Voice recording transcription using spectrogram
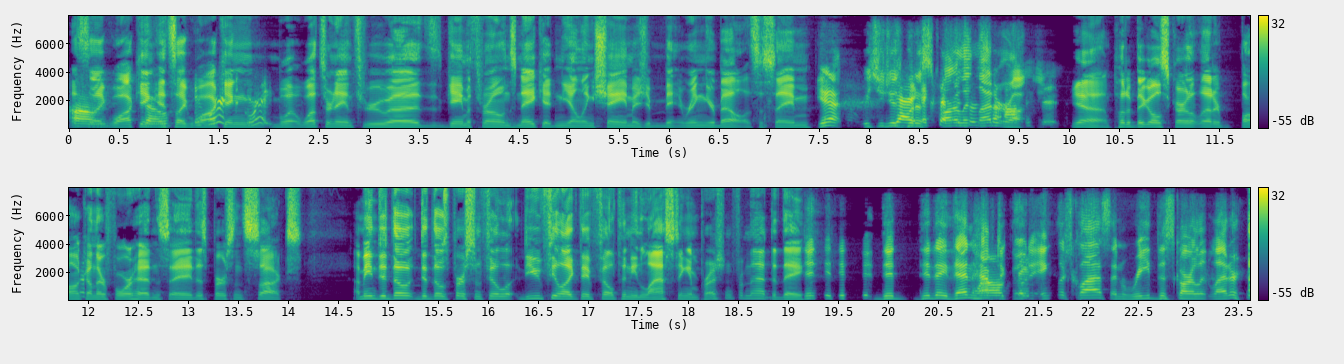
Um, like walking. so it's like walking. great. What, what's her name through uh, Game of Thrones naked and yelling shame as you b- ring your bell. It's the same. Yeah, we should just yeah, put a scarlet letter on. it. Yeah, put a big old scarlet letter, bonk on their forehead, and say this person sucks. I mean, did those did those person feel? Do you feel like they felt any lasting impression from that? Did they? Did, did, did, did, did they then have to go they- to English class and read the scarlet letter?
